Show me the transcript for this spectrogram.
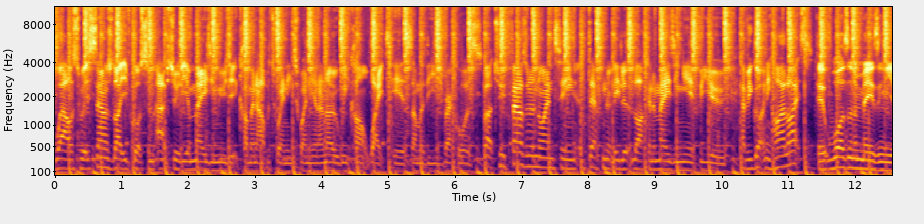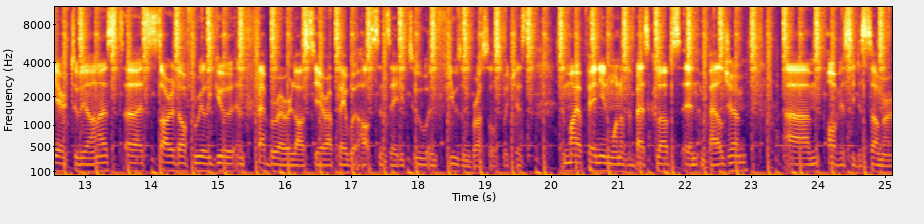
Wow, so it sounds like you've got some absolutely amazing music coming out for 2020, and I know we can't wait to hear some of these records. But 2019 definitely looked like an amazing year for you. Have you got any highlights? It was an amazing year, to be honest. Uh, it started off really good in February last year. I played with Hot Since 82 in Fusion Brussels, which is, in my opinion, one of the best clubs in Belgium. Um, obviously, the summer,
